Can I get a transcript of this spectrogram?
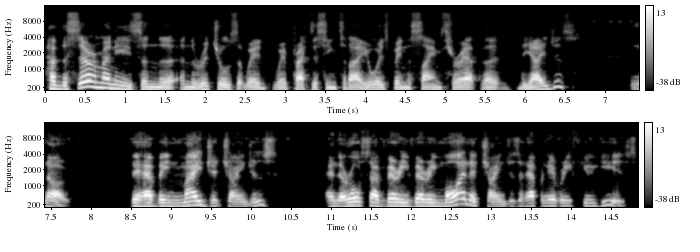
Have the ceremonies and the and the rituals that we're we're practicing today always been the same throughout the, the ages? No. There have been major changes and there are also very, very minor changes that happen every few years.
